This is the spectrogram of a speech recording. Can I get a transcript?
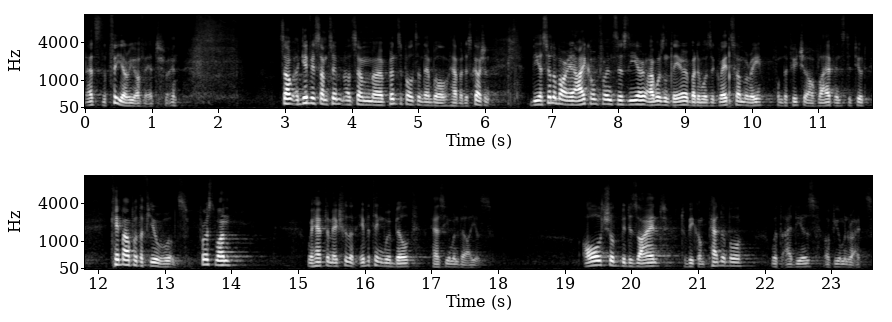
that's the theory of it. Right? So I'll give you some, uh, some uh, principles and then we'll have a discussion. The Asilomar AI conference this year, I wasn't there, but it was a great summary from the Future of Life Institute, came up with a few rules. First one, we have to make sure that everything we build has human values. All should be designed to be compatible with ideas of human rights.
